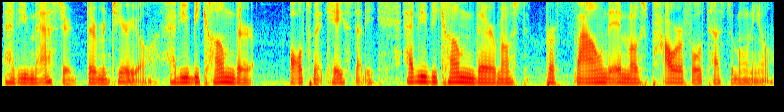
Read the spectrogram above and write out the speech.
have you mastered their material? Have you become their ultimate case study? Have you become their most profound and most powerful testimonial?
